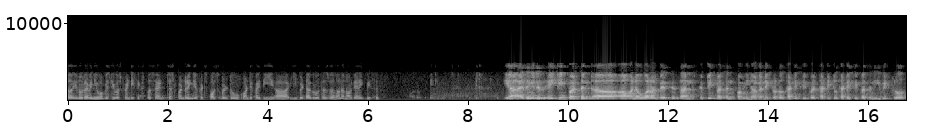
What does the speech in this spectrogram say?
uh, you know, revenue obviously was 26%. Just wondering if it's possible to quantify the uh, EBITDA growth as well on an organic basis. Yeah, I think it is 18% uh, on an overall basis and 15% from inorganic. Total 33 30 to 33% EBIT growth.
